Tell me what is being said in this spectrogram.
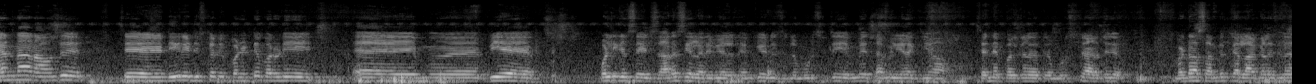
ஏன்னா நான் வந்து டிகிரி டிஸ்கண்டியூ பண்ணிவிட்டு மறுபடியும் பிஏ பொலிட்டிக்கல் சயின்ஸ் அரசியல் அறிவியல் எம்கே யூனிவர்சிட்டியில் முடிச்சுட்டு எம்ஏ தமிழ் இலக்கியம் சென்னை பல்கலைக்கழகத்தில் முடிச்சுட்டு அடுத்து மெட்ராஸ் அம்பேத்கர் லா காலேஜில்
